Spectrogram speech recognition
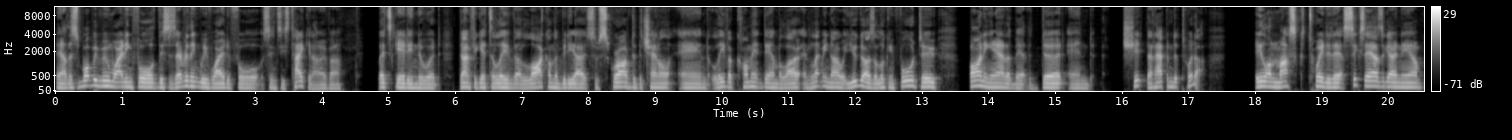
Now, this is what we've been waiting for. This is everything we've waited for since he's taken over. Let's get into it. Don't forget to leave a like on the video, subscribe to the channel, and leave a comment down below and let me know what you guys are looking forward to finding out about the dirt and shit that happened at Twitter. Elon Musk tweeted out six hours ago now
